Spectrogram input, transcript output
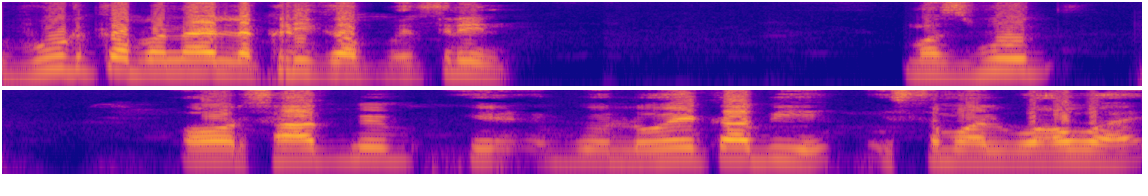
वुड का बना है लकड़ी का बेहतरीन, मज़बूत और साथ में लोहे का भी इस्तेमाल हुआ हुआ है।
